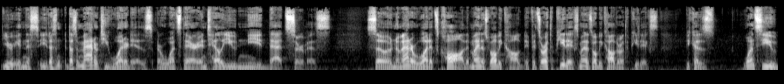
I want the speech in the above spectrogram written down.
you're in this it doesn't it doesn't matter to you what it is or what's there until you need that service so no matter what it's called it might as well be called if it's orthopedics it might as well be called orthopedics because once you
